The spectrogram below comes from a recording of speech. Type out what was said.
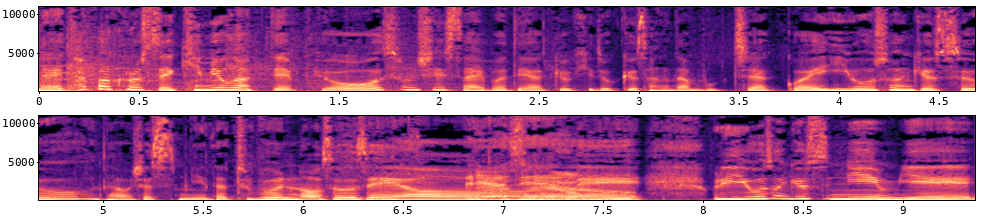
네, 타파크로스의 김용학 대표, 숭실사이버대학교 기독교 상담복지학과의 이호선 교수 나오셨습니다. 두 분 어서 오세요. 안녕하세요. 네, 우리 이호선 교수님, 예,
